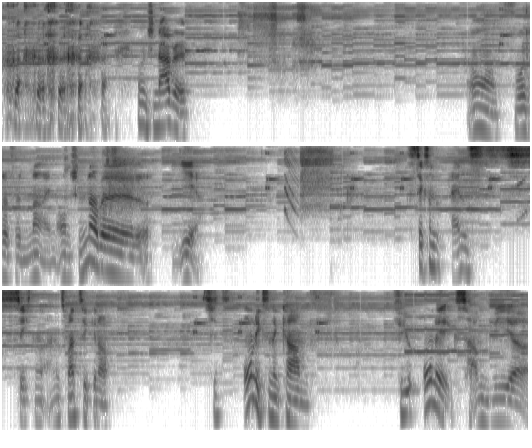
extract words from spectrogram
Und Schnabel. Und Volltreffer, nein. Und Schnabel. Yeah. 601, 621, genau. Sitzt Onyx in den Kampf. Für Onyx haben wir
